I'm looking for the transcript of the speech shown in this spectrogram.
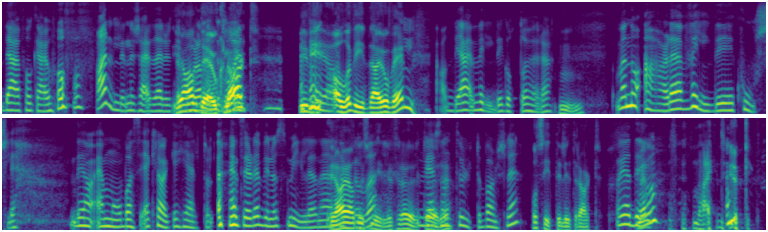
det er, folk er jo forferdelig nysgjerrige der ute. Ja, det er jo klart. Vi, vi, alle alle det er jo vel. Ja, det er veldig godt å høre. Mm. Men nå er det veldig koselig. Det, jeg må bare si, jeg klarer ikke helt å Jeg ser det, jeg begynner å smile når jeg Ja, ja, du smiler fra øre til øre. blir sånn tulte barnslig. Og sitter litt rart. Og ja, det òg. Nei, du gjør ikke det.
